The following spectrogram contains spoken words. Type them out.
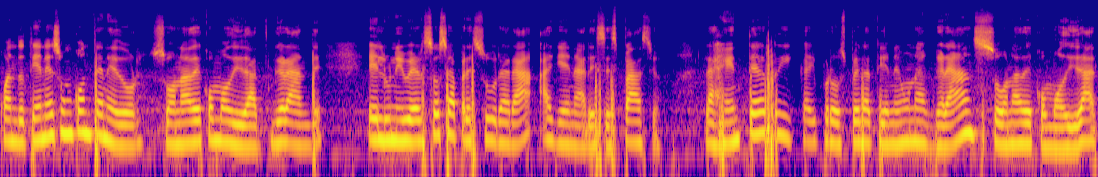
Cuando tienes un contenedor, zona de comodidad grande, el universo se apresurará a llenar ese espacio. La gente rica y próspera tiene una gran zona de comodidad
